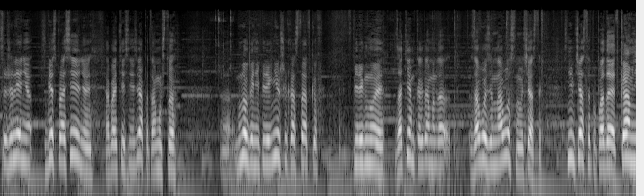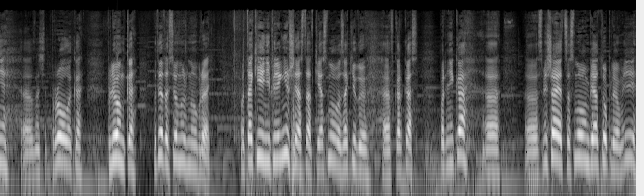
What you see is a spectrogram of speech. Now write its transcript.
К сожалению, без просеивания обойтись нельзя, потому что много не перегнивших остатков в перегное. Затем, когда мы завозим навоз на участок, с ним часто попадают камни, значит, проволока, пленка. Вот это все нужно убрать. Вот такие не перегнившие остатки я снова закидываю в каркас парника, смешается с новым биотопливом и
